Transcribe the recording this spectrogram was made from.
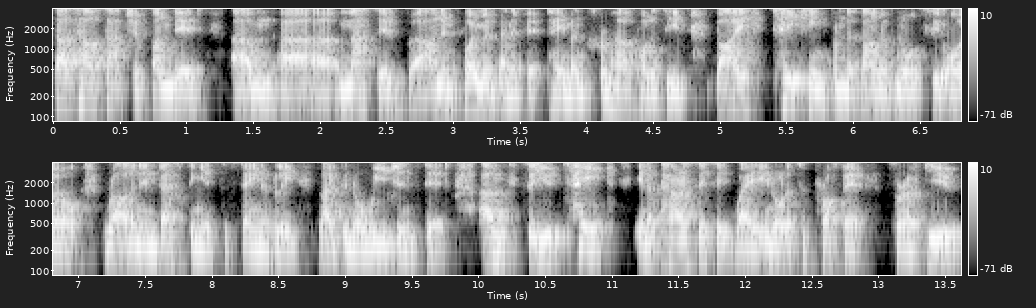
That's how Thatcher funded um, uh, massive uh, unemployment benefit payments from her policies by taking from the bung of North Sea oil rather than investing it sustainably like the Norwegians did. Um, so you take in a parasitic way in order to profit for a few.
